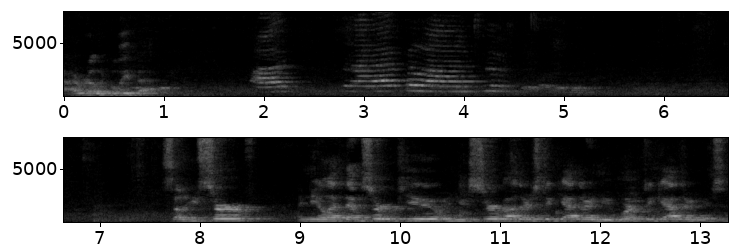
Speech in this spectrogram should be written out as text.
I really believe that. So you serve and you let them serve you and you serve others together and you work together and you,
